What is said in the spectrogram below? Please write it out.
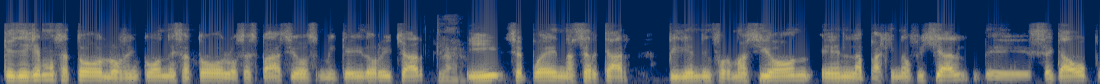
que lleguemos a todos los rincones, a todos los espacios, mi querido Richard, y se pueden acercar pidiendo información en la página oficial de segao.wap.mx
